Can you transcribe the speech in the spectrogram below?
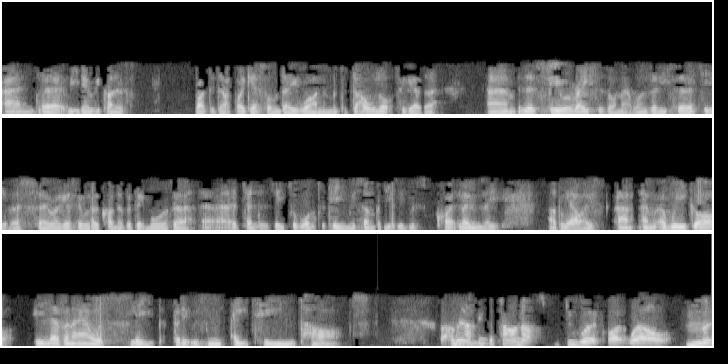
and, uh, you know, we kind of budded up, I guess, on day one and we did the whole lot together. Um, there's fewer races on that one. There's only 30 of us, so I guess there was a kind of a bit more of a, a tendency to want a team with somebody who was quite lonely otherwise. Um, and, and we got 11 hours sleep, but it was in 18 parts. I mean, I think the power naps do work quite well, Hmm. but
